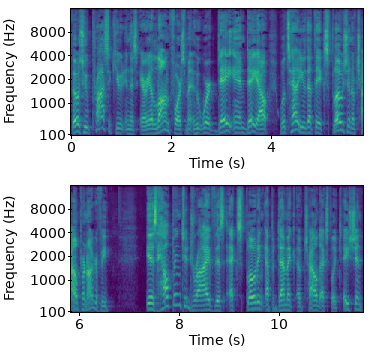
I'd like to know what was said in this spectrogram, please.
those who prosecute in this area, law enforcement who work day in, day out, will tell you that the explosion of child pornography is helping to drive this exploding epidemic of child exploitation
